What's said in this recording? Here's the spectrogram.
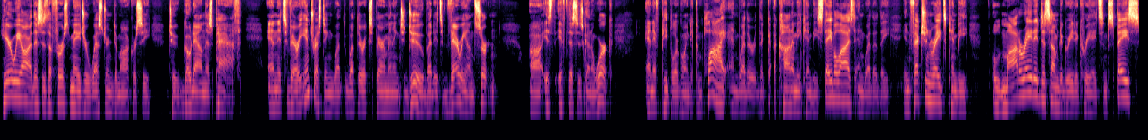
here we are. This is the first major Western democracy to go down this path. And it's very interesting what, what they're experimenting to do, but it's very uncertain uh, is, if this is going to work and if people are going to comply and whether the economy can be stabilized and whether the infection rates can be moderated to some degree to create some space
